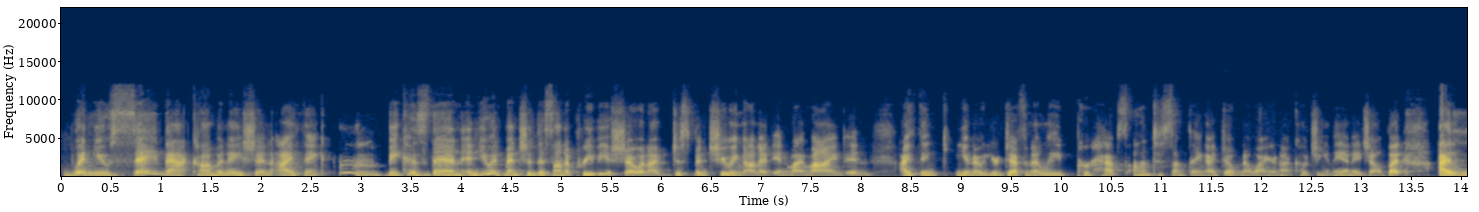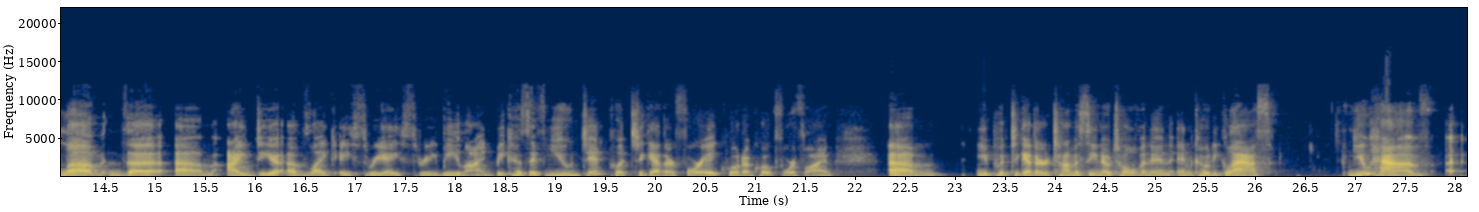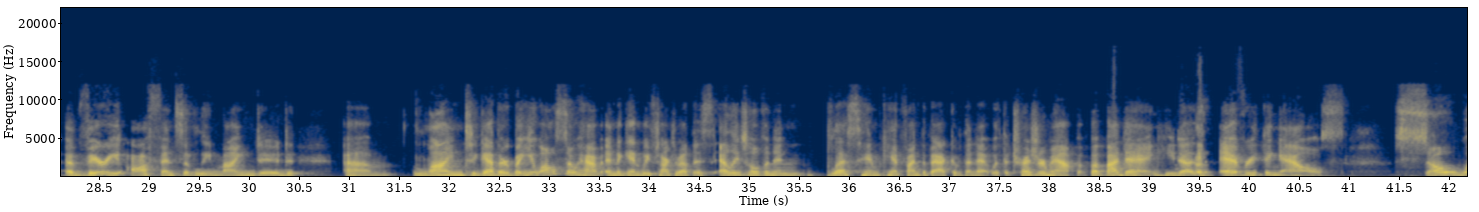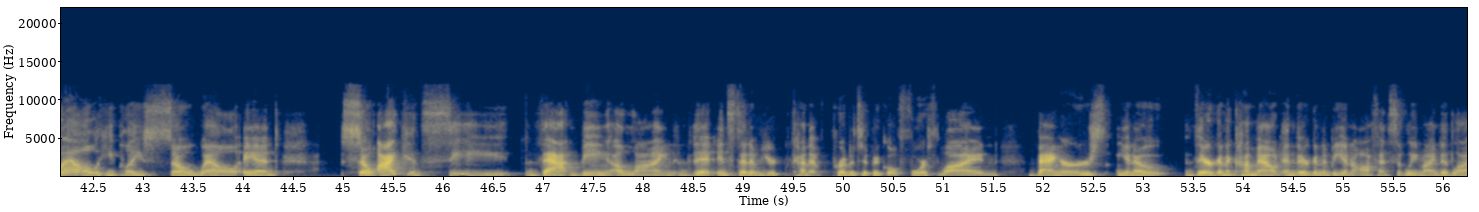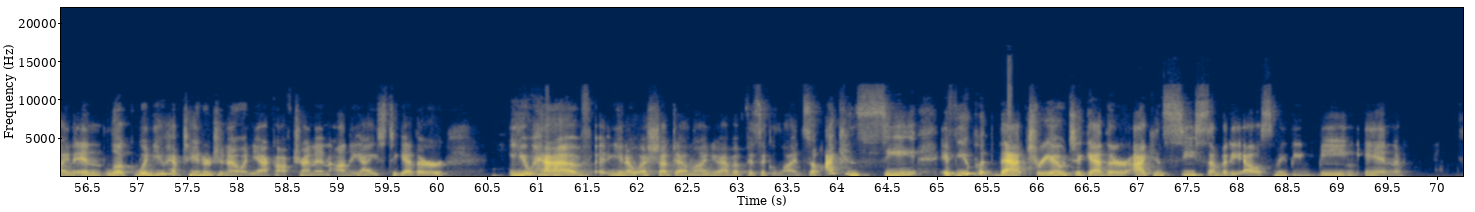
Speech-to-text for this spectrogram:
when you say that combination, I think, hmm, because then, and you had mentioned this on a previous show, and I've just been chewing on it in my mind. And I think, you know, you're definitely perhaps onto something. I don't know why you're not coaching in the NHL, but I love the um, idea of like a 3A, 3B line, because if you did put together for a quote unquote fourth line, um, you put together Tomasino, Tolvanen, and Cody Glass you have a very offensively minded um, line together, but you also have, and again, we've talked about this. Eeli Tolvanen, bless him, can't find the back of the net with the treasure map, but by dang, he does everything else so well. He plays so well. And so I could see that being a line that instead of your kind of prototypical fourth line bangers, you know, they're going to come out and they're going to be an offensively minded line. And look, when you have Tanner Jeannot and Yakov Trenin on the ice together, you have, you know, a shutdown line, you have a physical line. So I can see if you put that trio together, I can see somebody else maybe being in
